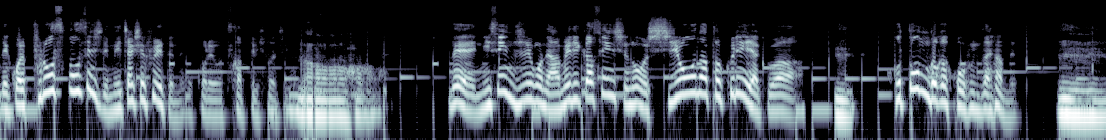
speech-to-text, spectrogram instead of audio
で、これ、プロスポーツ選手でめちゃくちゃ増えてるんだよ、これを使ってる人たちが。ああ。で、2015年アメリカ選手の主要な特例薬は、うんほとんどが興奮剤なんだよ。うん。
